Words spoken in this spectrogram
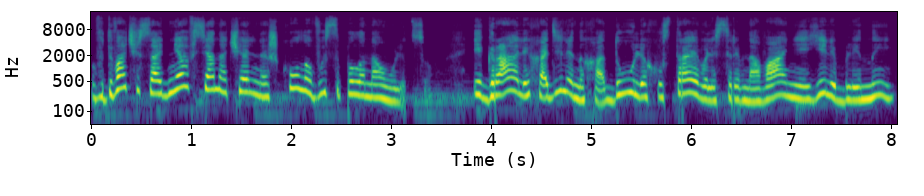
В два часа дня вся начальная школа высыпала на улицу. Играли, ходили на ходулях, устраивали соревнования, ели блины.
